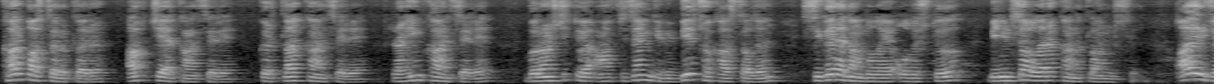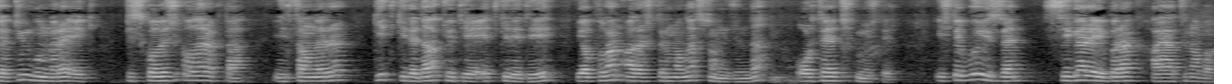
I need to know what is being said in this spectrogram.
Kalp hastalıkları, akciğer kanseri, gırtlak kanseri, rahim kanseri, bronşit ve amfizem gibi birçok hastalığın sigaradan dolayı oluştuğu bilimsel olarak kanıtlanmıştır. Ayrıca tüm bunlara ek psikolojik olarak da insanları gitgide daha kötüye etkilediği yapılan araştırmalar sonucunda ortaya çıkmıştır. İşte bu yüzden sigarayı bırak hayatına bak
